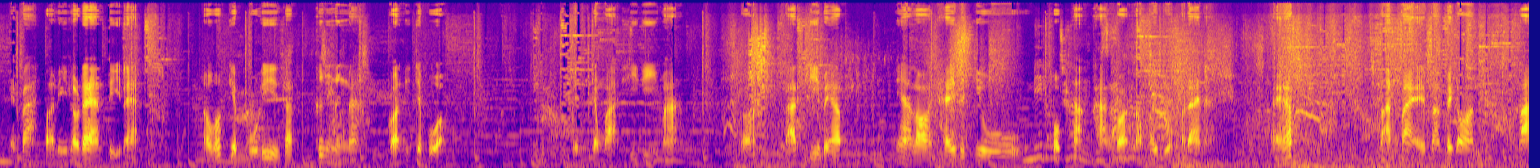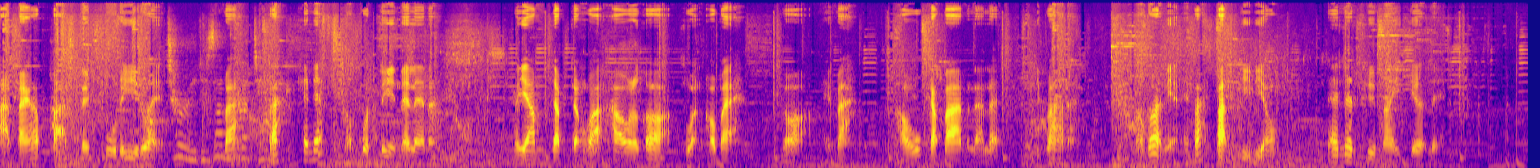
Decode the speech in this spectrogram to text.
เห็นปะตอนนี้เราได้อันติแล้วเราก็เก็บบูลลี่สักครึ่งหนึ่งนะก่อนที่จะบวก เป็นจังหวะที่ดีมากก็ลาดคีไปครับ เนี่ยรอใช้สกิลครบสามครั้งก่อนเราค่อยบวกมาได้นะไปครับตัดไปตัดไปก่อนปาดไปครับปาดเป็นบูลลี่ด้วยปะปะแค่นี้เรากดเลนได้แล้วนะพยายามจับจังหวะเขาแล้วก็สวนเขาไปก็เห็นปะเขากลับบ้านไปแล้วแหละคิดว่านะเราก็เนี่ยเห็นปะปัดทีเดียวได้เลือดคืนมาอีกเยอะเลย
